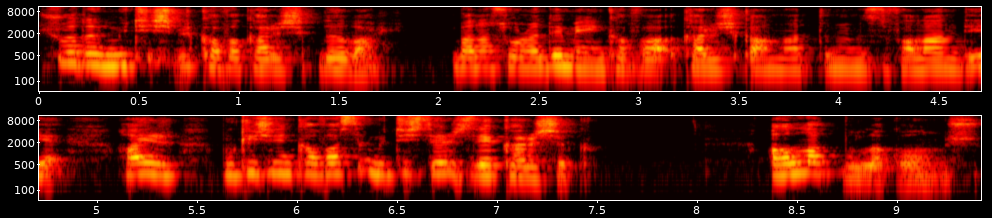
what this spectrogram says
Şurada müthiş bir kafa karışıklığı var. Bana sonra demeyin kafa karışık anlattığınızı falan diye. Hayır bu kişinin kafası müthiş derecede karışık. Allak bullak olmuş.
